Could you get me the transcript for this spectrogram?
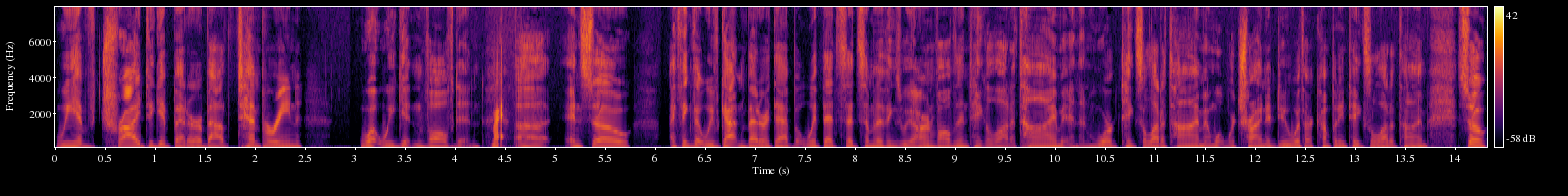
we have tried to get better about tempering what we get involved in. Right. Uh, and so I think that we've gotten better at that. But with that said, some of the things we are involved in take a lot of time, and then work takes a lot of time, and what we're trying to do with our company takes a lot of time. So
